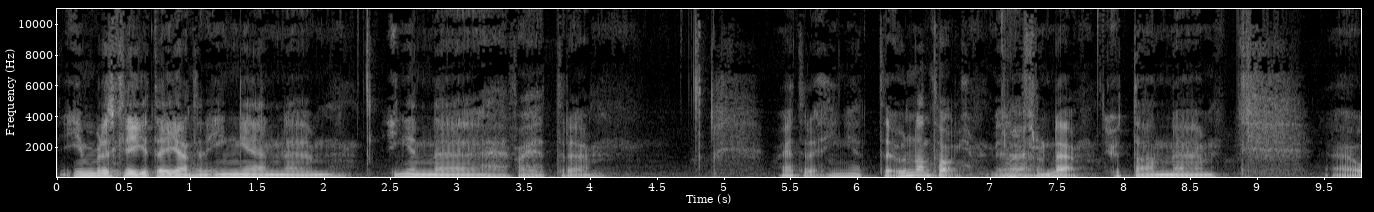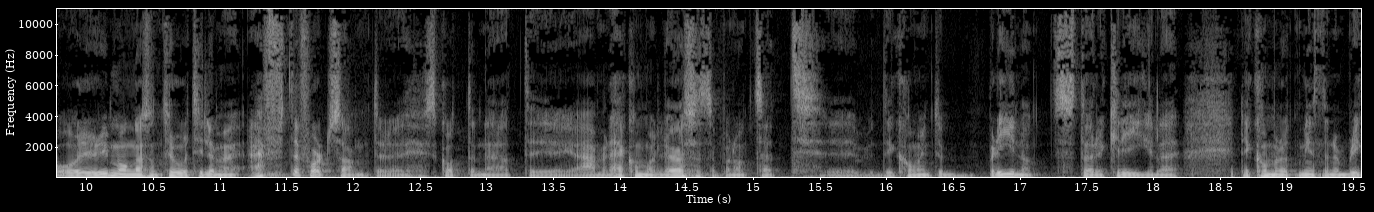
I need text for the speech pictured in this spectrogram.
inbördeskriget är egentligen ingen, eh, ingen eh, vad heter det, vad heter det, inget undantag Nej. från det. Utan eh, och det är många som tror till och med efter Fort Sumter, skotten där, att eh, ja, men det här kommer att lösa sig på något sätt. Eh, Det kommer inte bli något större krig. Eller det kommer åtminstone bli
